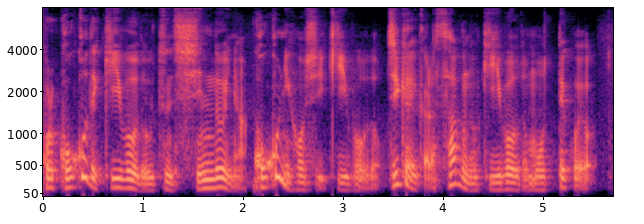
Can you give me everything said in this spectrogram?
これここでキーボード打つのしんどいなここに欲しいキーボード次回からサブのキーボード持ってこよう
